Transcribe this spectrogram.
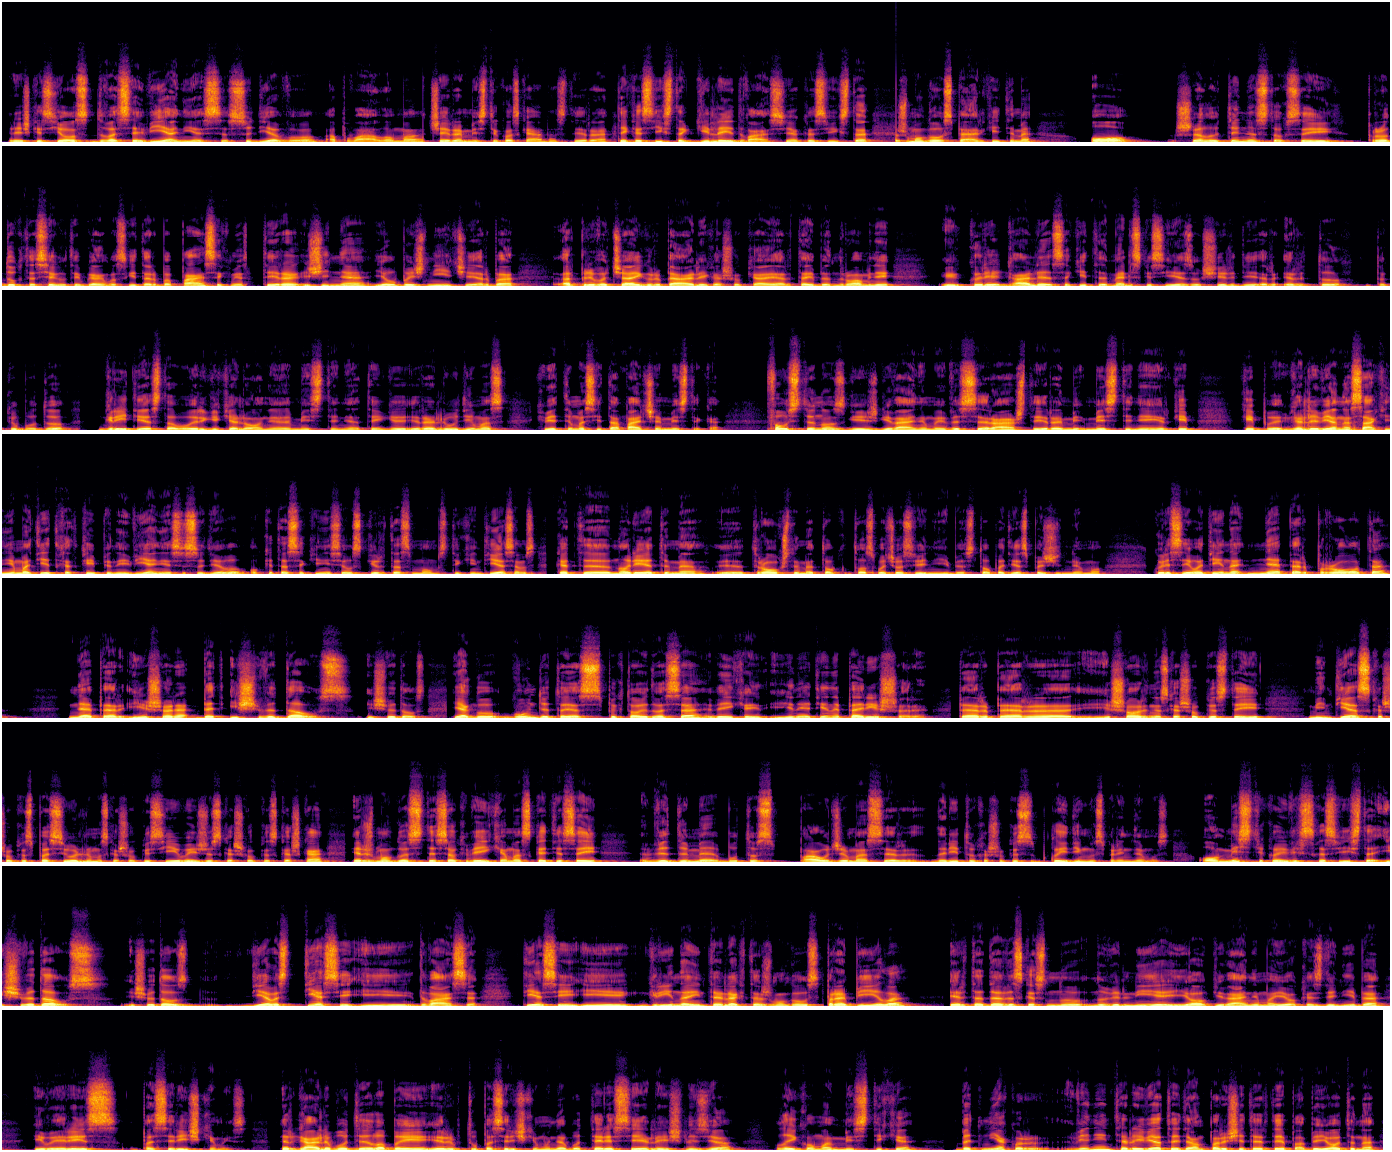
reiškia, jos dvasia vienijasi su Dievu, apvaloma. Čia yra mistikos kelias, tai yra tai, kas vyksta giliai dvasioje, kas vyksta žmogaus perkeitime, o šalutinis toksai produktas, jeigu taip galima pasakyti, arba pasiekmės, tai yra žinia jau bažnyčiai, arba ar privačiai grupeliai kažkokiai, ar tai bendruomeniai, kuri gali sakyti, melskis Jėzaus širdį ir, ir tu tokiu būdu greities tavo irgi kelionė mistinė. Taigi yra liūdimas, kvietimas į tą pačią mistiką. Faustinosgi išgyvenimai, visi raštai yra mistiniai ir kaip kaip gali vieną sakinį matyti, kad kaip jinai vienėsi su Dievu, o kitas sakinys jau skirtas mums tikintiesiems, kad e, norėtume, e, trokštume to, tos pačios vienybės, to paties pažinimo, kuris jau ateina ne per protą, ne per išorę, bet iš vidaus. Iš vidaus. Jeigu gundytojas piktoji dvasia veikia, jinai ateina per išorę, per, per e, išorinius kažkokius tai minties kažkokius pasiūlymus, kažkokius įvaizdžius, kažkokius kažką ir žmogus tiesiog veikiamas, kad jisai vidumi būtų spaudžiamas ir darytų kažkokius klaidingus sprendimus. O mistikoje viskas vyksta iš vidaus. Iš vidaus Dievas tiesiai į dvasę, tiesiai į gryną intelektą žmogaus prabyla ir tada viskas nu, nuvilnyja į jo gyvenimą, jo kasdienybę įvairiais pasireiškimais. Ir gali būti labai ir tų pasireiškimų nebūti. Teresėlė iš Lizijo laikoma mystikė, bet niekur vienintelį vietoje ten parašyta ir taip abejotina,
